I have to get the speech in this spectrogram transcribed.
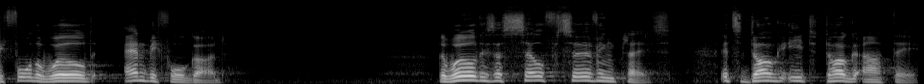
before the world and before God. The world is a self serving place. It's dog eat dog out there.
